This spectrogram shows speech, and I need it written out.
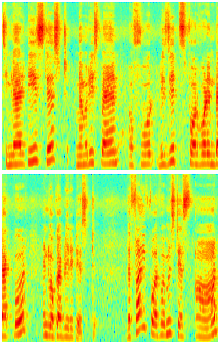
similarities test, memory span of 4 digits forward and backward, and vocabulary test. The 5 performance tests are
